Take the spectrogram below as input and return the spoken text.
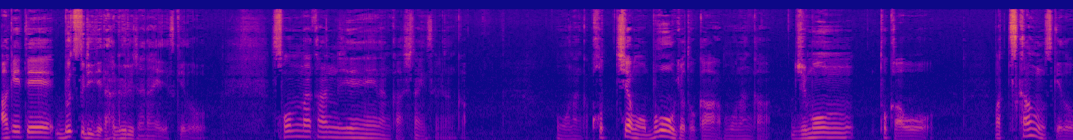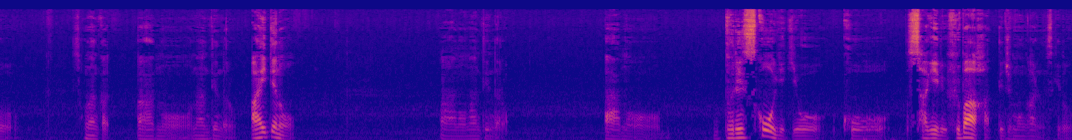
上げて物理で殴るじゃないですけど、そんな感じでね、なんかしたいんですよね、なんか。もうなんかこっちはもう防御とか、もうなんか呪文とかを、まあ、使うんですけど、そうなんか、あの、なんて言うんだろう。相手の、あの、なんて言うんだろう。あの、ブレス攻撃を、こう、下げるフバーハって呪文があるんですけど、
